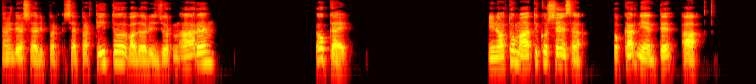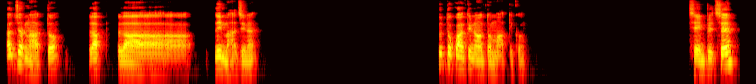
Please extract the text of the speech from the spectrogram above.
a vedere se è, partito, vado a rigiornare, ok, in automatico senza toccare niente ha aggiornato l'immagine, tutto quanto in automatico, semplice,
